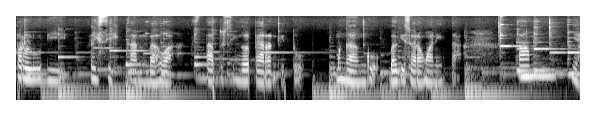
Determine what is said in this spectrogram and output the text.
perlu dirisihkan bahwa status single parent itu mengganggu bagi seorang wanita? Um, ya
